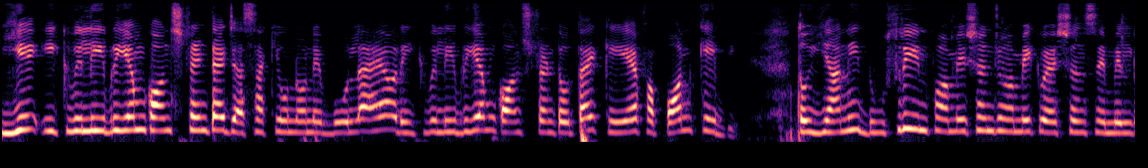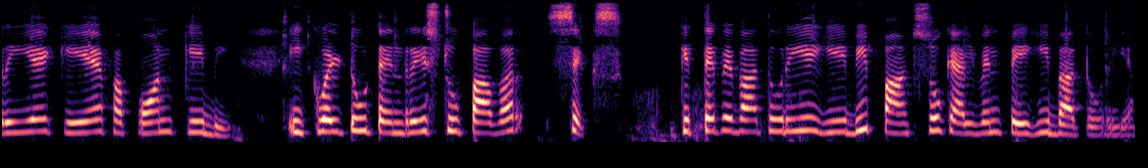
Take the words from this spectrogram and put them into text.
ये इक्विलिब्रियम कांस्टेंट है, जैसा कि उन्होंने बोला है, और इक्विलिब्रियम कांस्टेंट होता है के एफ़ अपॉन के बी तो यानी दूसरी इंफॉर्मेशन जो हमें क्वेश्चन से मिल रही है K F upon K B equal to ten raise to power six कितने पे बात हो रही है? ये भी 500 कैलविन पे ही बात हो रही है।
